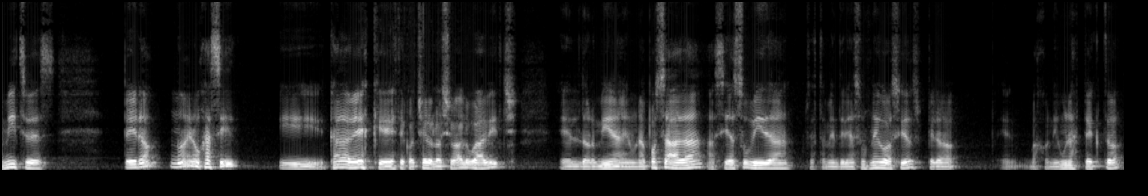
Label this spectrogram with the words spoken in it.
mitzvahs, pero no era un Hasid y cada vez que este cochero lo llevaba a Lubavitch, él dormía en una posada, hacía su vida, también tenía sus negocios, pero eh, bajo ningún aspecto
